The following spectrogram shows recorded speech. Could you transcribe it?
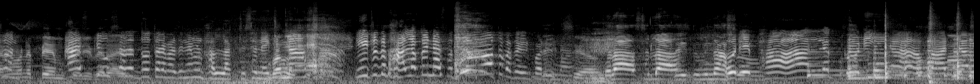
শোন। মানে প্রেম করি আজকে। উস্তাদের দোতারা বাজানো আমার ভালো লাগতেছে না এটা ভালো। নাচ এইটা তো ভালো করে নাচবো তাও তো বাজাতে পারে না এরা আসলা এই তুমি না ওরে ভালো করিয়া বাজাও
